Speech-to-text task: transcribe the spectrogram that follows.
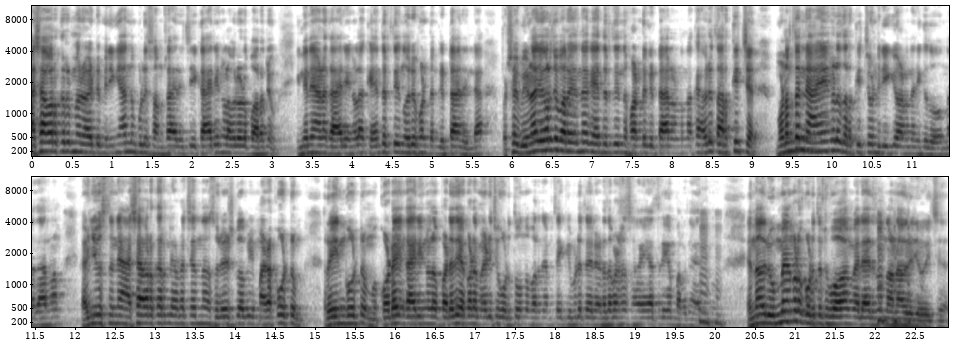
ആശാവർക്കർമാരുമായിട്ട് മിനിങ്ങാന്നും പുള്ളി സംസാരിച്ച് ഈ കാര്യങ്ങൾ അവരോട് പറഞ്ഞു. ഇങ്ങനെയാണ് കാര്യങ്ങൾ. കേന്ദ്രത്തിൽ നിന്ന് ഒരു ഫണ്ടും കിട്ടാനില്ല. പക്ഷേ വീണ ജോർജ് പറയുന്ന കേന്ദ്രത്തിൽ നിന്ന് ഫണ്ട് കിട്ടാനുണ്ടെന്നൊക്കെ അവർ തർക്കിച്ച് മുടന്തൻ ന്യായങ്ങൾ തർക്കിച്ചുകൊണ്ടിരിക്കുകയാണെന്ന് എനിക്ക് തോന്നുന്നത് കാരണം കഴിഞ്ഞ ദിവസം തന്നെ ആശാവർക്കറിന്റെ അവിടെ ചെന്ന സുരേഷ് ഗോപി മഴക്കോട്ടും റെയിൻകോട്ടും കുടയും കാര്യങ്ങളും പടുതയൊക്കെ മേടിച്ചു മേടിച്ച് കൊടുത്തു എന്ന് പറഞ്ഞപ്പോഴത്തേക്ക് ഇവിടുത്തെ ഇടതുപക്ഷ സഹയാത്രികം പറഞ്ഞായിരുന്നു. എന്നാൽ ഒരു ഉമ്മയും കൂടെ കൊടുത്തിട്ട് പോകാൻ മേലായിരുന്നു എന്നാണ് അവർ ചോദിച്ചത്.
